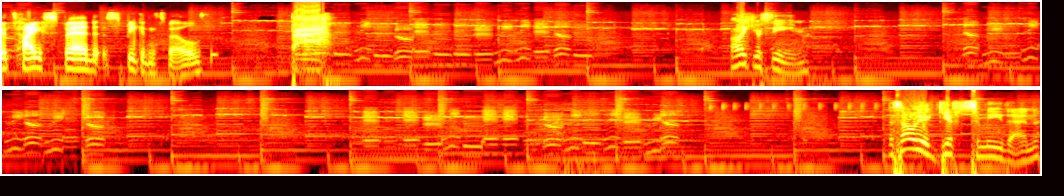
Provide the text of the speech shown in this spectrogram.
It's high sped speaking spells. Bah. I like your theme. It's not really a gift to me then.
